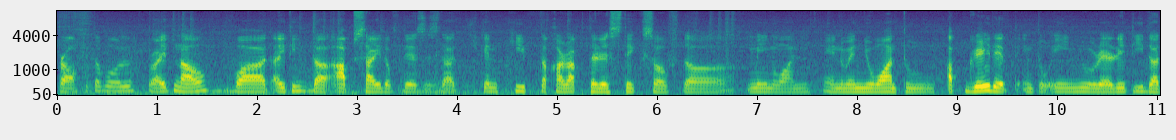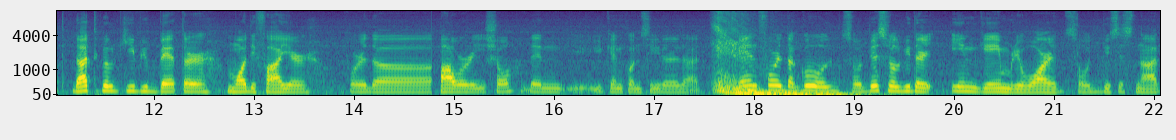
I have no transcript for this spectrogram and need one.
profitable right now but I think the upside of this is that you can keep the characteristics of the main one and when you want to upgrade it into a new rarity that that will give you better modifier for the power ratio then you, you, can consider that. And for the gold so this will be their in-game reward. So this is not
